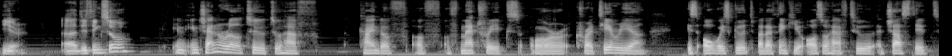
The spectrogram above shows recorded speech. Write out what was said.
here. Uh, do you think so? In in general, to to have kind of of, of metrics or criteria is always good, but I think you also have to adjust it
